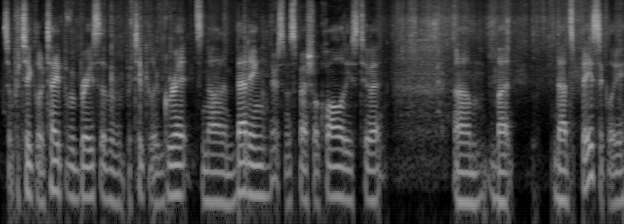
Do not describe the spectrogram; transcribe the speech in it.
It's a particular type of abrasive of a particular grit. It's non-embedding. There's some special qualities to it. Um, but that's basically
